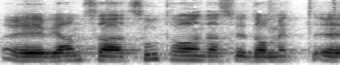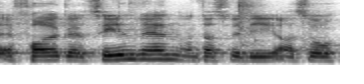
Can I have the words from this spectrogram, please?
äh, wir haben zwar Zutrauen, dass wir damit äh, Erfolge erzielen werden und dass wir die also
